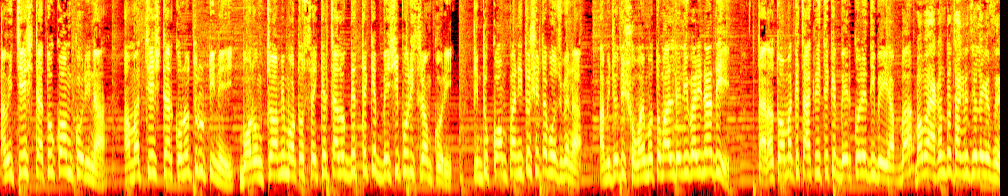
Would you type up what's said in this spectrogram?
আমি চেষ্টা তো কম করি না। আমার চেষ্টার কোনো ত্রুটি নেই। বরঞ্চ আমি মোটরসাইকেল চালকদের থেকে বেশি পরিশ্রম করি। কিন্তু কোম্পানি তো সেটা বুঝবে না। আমি যদি সময় মতো মাল ডেলিভারি না দিই তারা তো আমাকে চাকরি থেকে বের করে দিবেই আব্বা। বাবা এখন তো চাকরি চলে গেছে।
